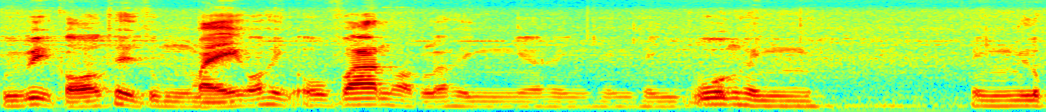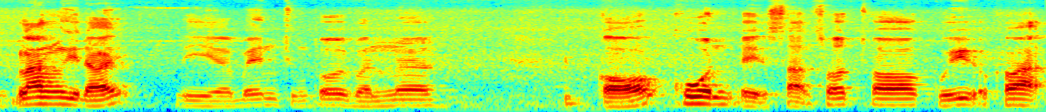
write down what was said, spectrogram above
quý vị có thể dùng máy có hình oval hoặc là hình hình hình hình vuông hình hình lục lăng gì đấy. Thì bên chúng tôi vẫn uh, có khuôn để sản xuất cho quý vị và các bạn.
